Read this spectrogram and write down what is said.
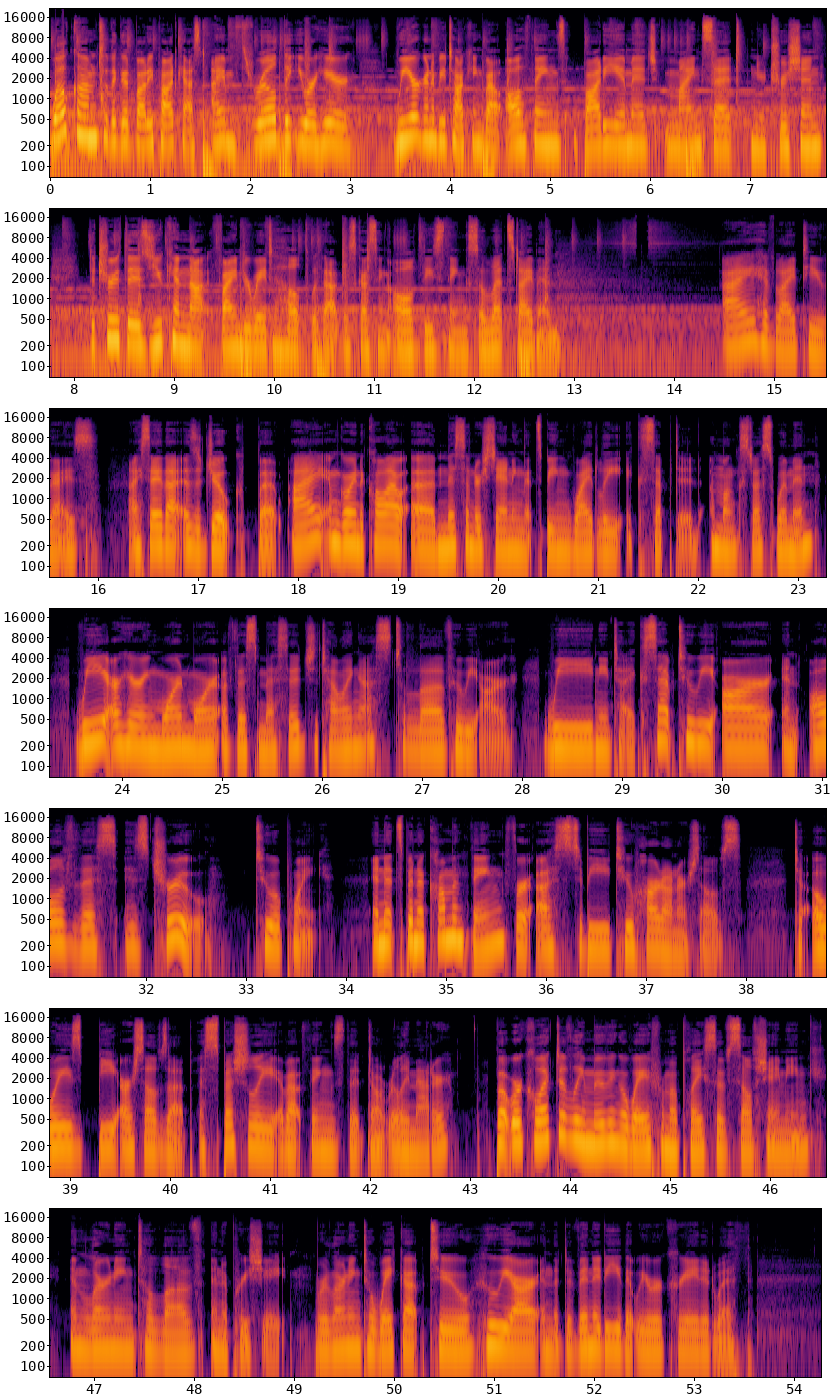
Welcome to the Good Body Podcast. I am thrilled that you are here. We are going to be talking about all things body image, mindset, nutrition. The truth is, you cannot find your way to health without discussing all of these things. So let's dive in. I have lied to you guys. I say that as a joke, but I am going to call out a misunderstanding that's being widely accepted amongst us women. We are hearing more and more of this message telling us to love who we are we need to accept who we are, and all of this is true to a point. And it's been a common thing for us to be too hard on ourselves, to always beat ourselves up, especially about things that don't really matter. But we're collectively moving away from a place of self shaming and learning to love and appreciate. We're learning to wake up to who we are and the divinity that we were created with,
